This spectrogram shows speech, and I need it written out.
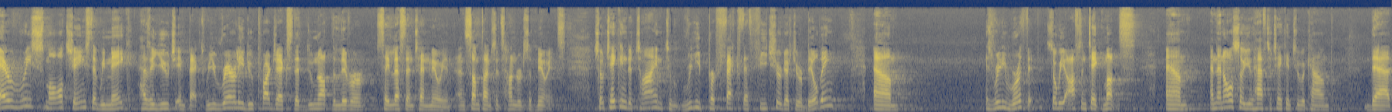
every small change that we make has a huge impact. We rarely do projects that do not deliver, say, less than 10 million, and sometimes it's hundreds of millions. So taking the time to really perfect that feature that you're building um, is really worth it. So we often take months. Um, and then also you have to take into account that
